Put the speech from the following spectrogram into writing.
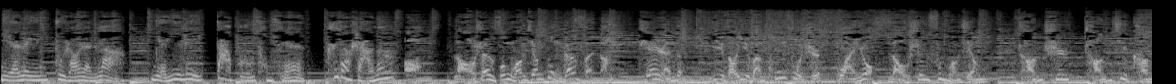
年龄不饶人啦，免疫力大不如从前，吃点啥呢？哦，老山蜂王浆冻干粉呐、天然的，一早一晚空腹吃，管用。老山蜂王浆，常吃常健康。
